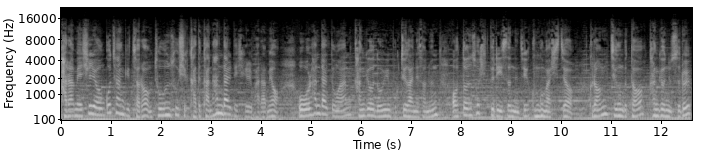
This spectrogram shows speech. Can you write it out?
바람에 실려온 꽃향기처럼 좋은 소식 가득한 한 달 되시길 바라며 5월 한 달 동안 강교 노인 복지관에서는 어떤 소식들이 있었는지 궁금하시죠? 그럼 지금부터 강교 뉴스를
